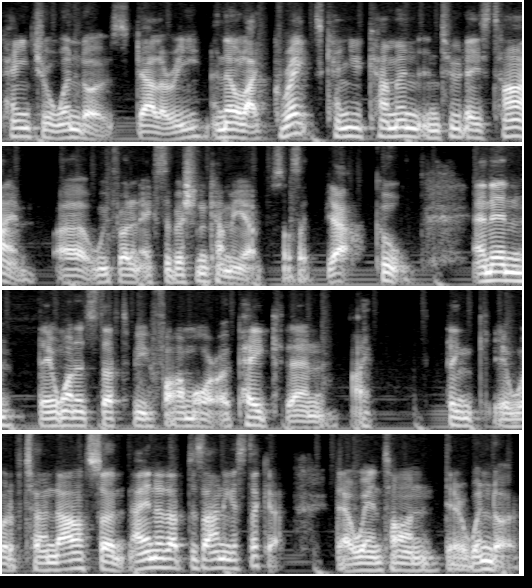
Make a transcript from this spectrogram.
paint your windows gallery. And they were like, great. Can you come in in two days time? Uh, we've got an exhibition coming up. So I was like, yeah, cool. And then they wanted stuff to be far more opaque than I think it would have turned out. So I ended up designing a sticker that went on their window.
